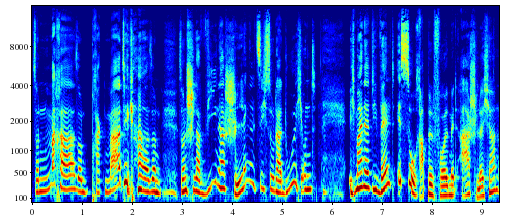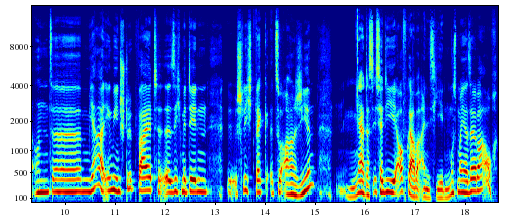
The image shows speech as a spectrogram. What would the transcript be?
so ein Macher, so ein Pragmatiker, so ein, so ein Schlawiner, schlängelt sich so da durch und ich meine, die Welt ist so rappelvoll mit Arschlöchern und ähm, ja, irgendwie ein Stück weit äh, sich mit denen äh, schlichtweg äh, zu arrangieren. Ja, das ist ja die Aufgabe eines jeden, muss man ja selber auch.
